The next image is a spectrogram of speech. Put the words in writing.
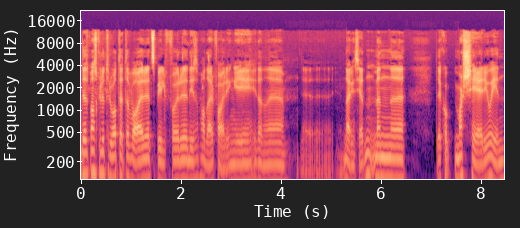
det, Man skulle tro at dette var et spill for de som hadde erfaring i, i denne eh, næringskjeden. Men eh, det kom, marsjerer jo inn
